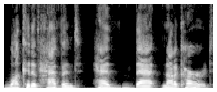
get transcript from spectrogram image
What could have happened had that not occurred?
